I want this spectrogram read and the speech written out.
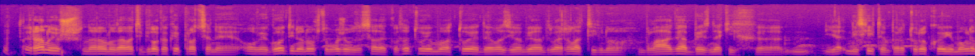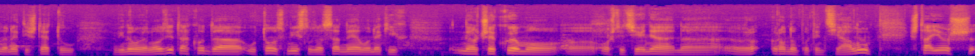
Rano još naravno davati bilo kakve procene ove godine, ono što možemo za sada konstatujemo, a to je da je ova zima bila, relativno blaga, bez nekih uh, niskih temperatura koje bi mogle naneti štetu vinovoj lozi, tako da u tom smislu za sad nemamo nekih ne očekujemo uh, oštećenja na rodnom potencijalu. Šta još uh,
